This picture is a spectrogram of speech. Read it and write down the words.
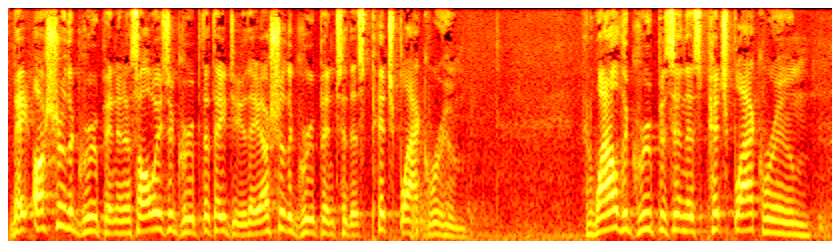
they usher the group in, and it's always a group that they do. They usher the group into this pitch black room. And while the group is in this pitch black room,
